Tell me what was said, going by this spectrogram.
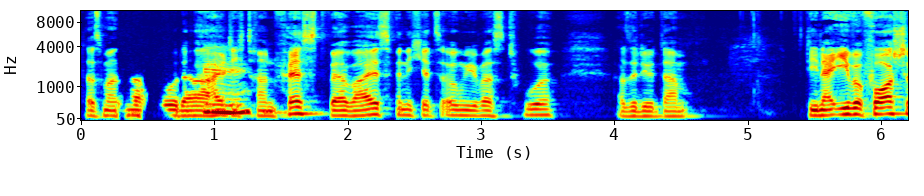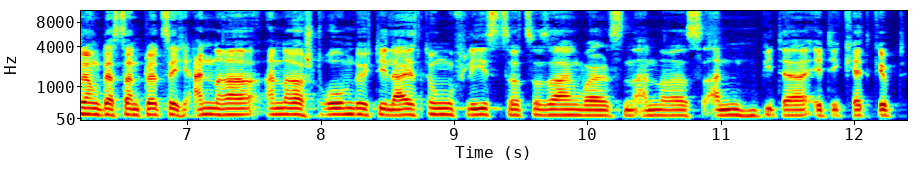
Dass man sagt, so, da mhm. halte ich dran fest. Wer weiß, wenn ich jetzt irgendwie was tue. Also die, da, die naive Vorstellung, dass dann plötzlich anderer, anderer Strom durch die Leistungen fließt sozusagen, weil es ein anderes Anbieteretikett gibt,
